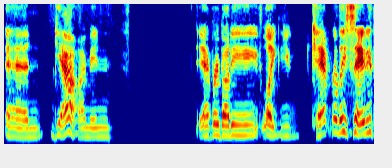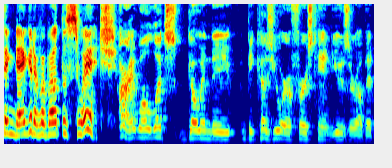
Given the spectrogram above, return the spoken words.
And yeah, I mean everybody like you can't really say anything negative about the Switch. All right, well, let's go into because you are a first-hand user of it.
